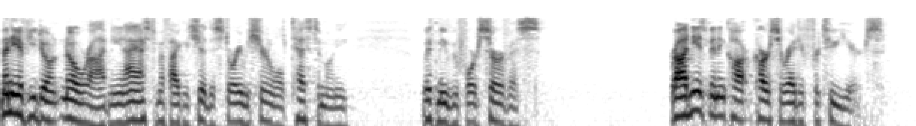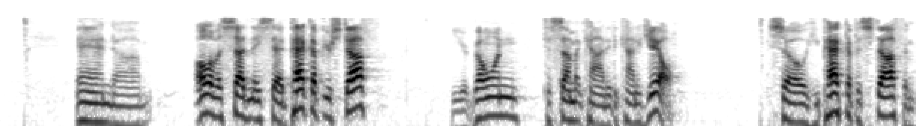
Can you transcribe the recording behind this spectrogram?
Many of you don't know Rodney, and I asked him if I could share the story. He was sharing a little testimony with me before service. Rodney has been incarcerated for two years. And um, all of a sudden they said, Pack up your stuff. You're going to Summit County, to county jail. So he packed up his stuff and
